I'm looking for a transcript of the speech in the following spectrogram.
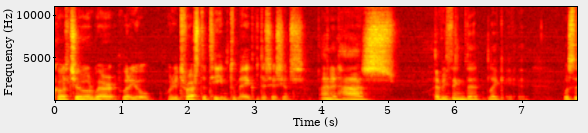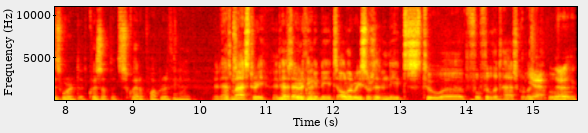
culture where where you where you trust the team to make the decisions. and it has everything that like, eh, what's this word at QuizUp? That's quite a popular thing. Like, It has mastery. It has everything it needs, all the resources it needs to uh, fulfill the task or, like, Yeah, or, or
